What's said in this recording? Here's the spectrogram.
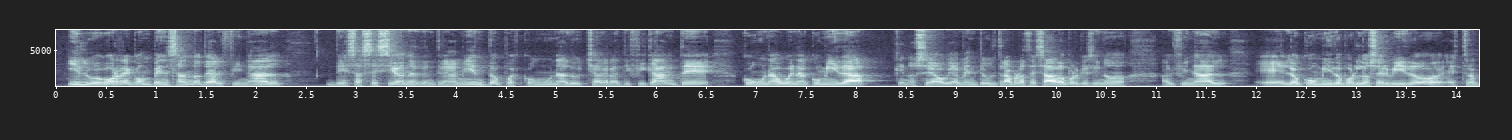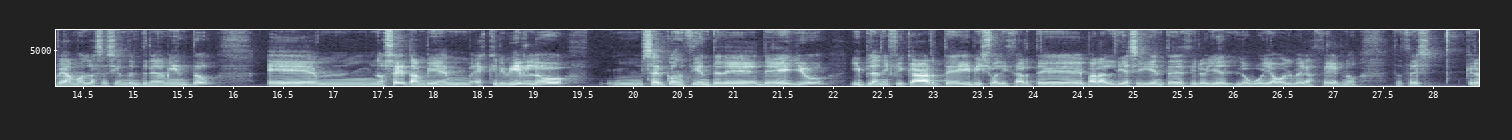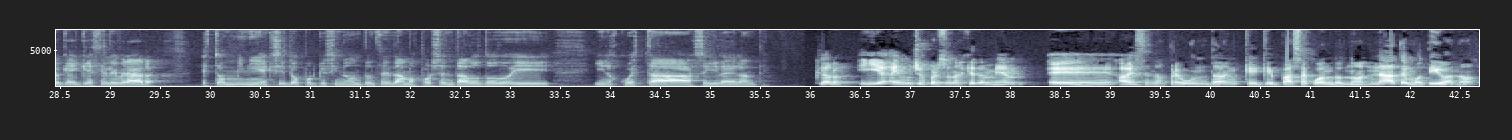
y luego recompensándote al final de esas sesiones de entrenamiento pues con una ducha gratificante, con una buena comida que no sea obviamente ultraprocesado porque si no al final eh, lo comido por lo servido estropeamos la sesión de entrenamiento. Eh, no sé, también escribirlo, Mm, ser consciente de, ello y planificarte y visualizarte para el día siguiente, decir, oye, lo voy a volver a hacer, ¿no? Entonces, creo que hay que celebrar estos mini éxitos porque si no, entonces damos por sentado todo y, nos cuesta seguir adelante. Claro, y hay muchas personas que también eh, a veces nos preguntan qué pasa cuando no, nada te motiva, ¿no?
